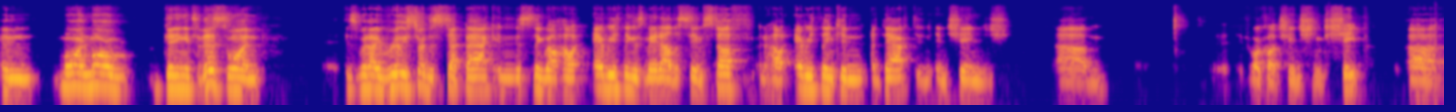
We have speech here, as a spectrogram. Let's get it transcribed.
and more and more getting into this one is when i really started to step back and just think about how everything is made out of the same stuff and how everything can adapt and, and change um, if you want to call it changing shape uh,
